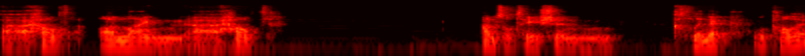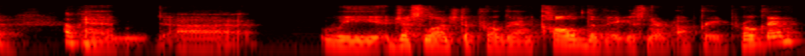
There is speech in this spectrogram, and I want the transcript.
uh, health online uh, health consultation clinic, we'll call it. Okay. And uh, we just launched a program called the Vagus Nerve Upgrade Program,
